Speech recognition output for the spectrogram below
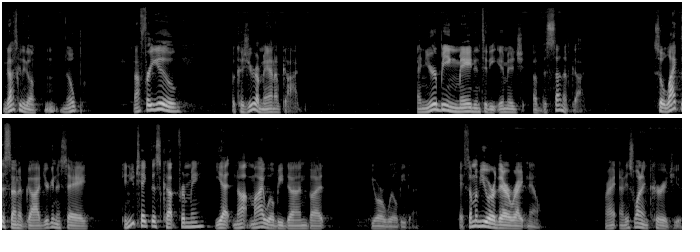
And God's going to go, mm, nope, not for you, because you're a man of God. And you're being made into the image of the Son of God. So, like the Son of God, you're going to say, Can you take this cup from me? Yet not my will be done, but your will be done. Okay, some of you are there right now. Right? I just want to encourage you.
